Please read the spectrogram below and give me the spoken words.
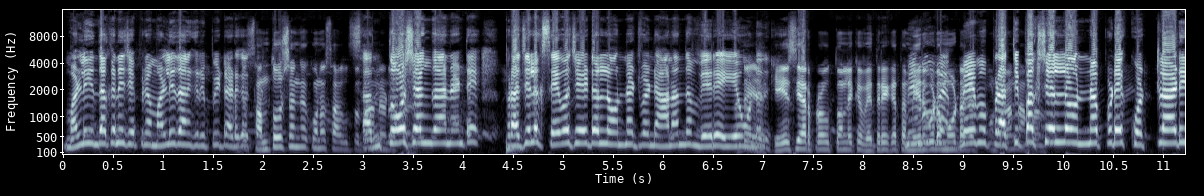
మళ్ళీ ఇందాకనే చెప్పిన మళ్ళీ దానికి రిపీట్ అడగ సంతోషంగా కొనసాగుతుందా సంతోషంగానంటే ప్రజలకు సేవ చేయడంలో ఉన్నటువంటి ఆనందం వేరే ఏ ఉండదు. కేసీఆర్ ప్రభుత్వం లేక వ్యతిరేకత మీరు మేము కూడా మేము? ప్రతిపక్షంలో ఉన్నప్పుడే కొట్లాడి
